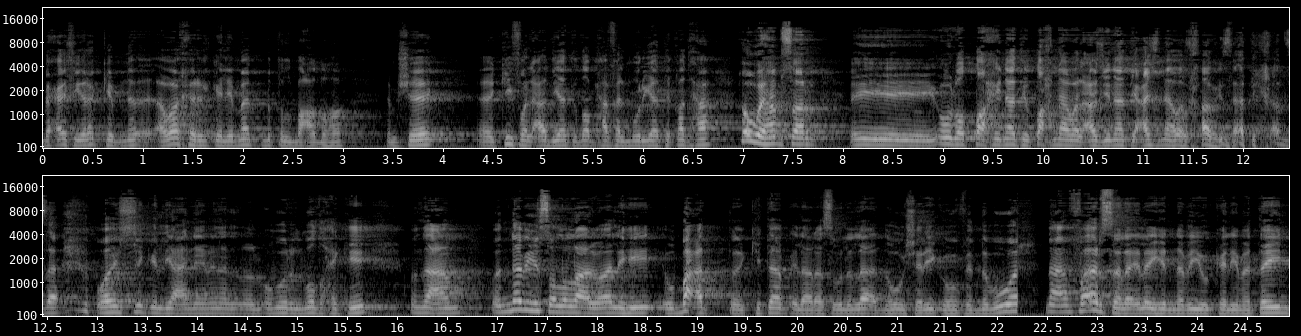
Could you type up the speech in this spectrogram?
بحيث يركب أواخر الكلمات مثل بعضها. مشيك؟ آه، كيف العاديات ضبحة فالموريات قدحة. هو هم صار إيه، يقول والطاحنات طحنا والعاجنات عجنا والخابزات خبزة وهالشكل يعني من الأمور المضحكة. نعم. والنبي صلى الله عليه وآله وبعث كتاب إلى رسول الله أنه هو شريكه في النبوة. نعم. فأرسل إليه النبي كلمتين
